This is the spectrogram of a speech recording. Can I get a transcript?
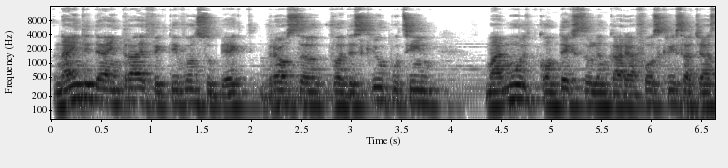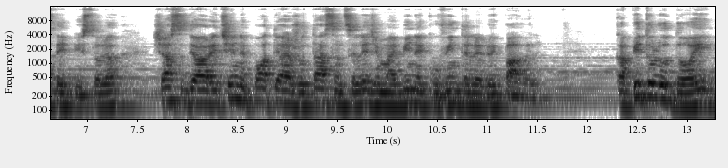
Înainte de a intra efectiv în subiect, vreau să vă descriu puțin mai mult contextul în care a fost scrisă această epistolă și asta deoarece ne poate ajuta să înțelegem mai bine cuvintele lui Pavel. Capitolul 2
